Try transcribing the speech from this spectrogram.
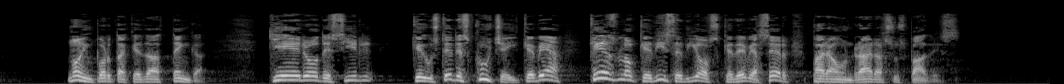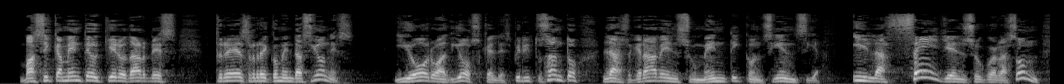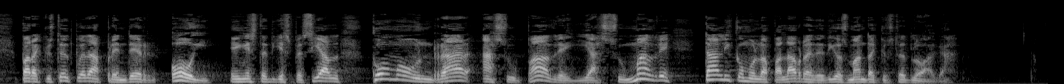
No importa qué edad tenga. Quiero decir que usted escuche y que vea qué es lo que dice Dios que debe hacer para honrar a sus padres. Básicamente hoy quiero darles tres recomendaciones y oro a Dios que el Espíritu Santo las grabe en su mente y conciencia y las selle en su corazón para que usted pueda aprender hoy, en este día especial, cómo honrar a su padre y a su madre tal y como la palabra de Dios manda que usted lo haga.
